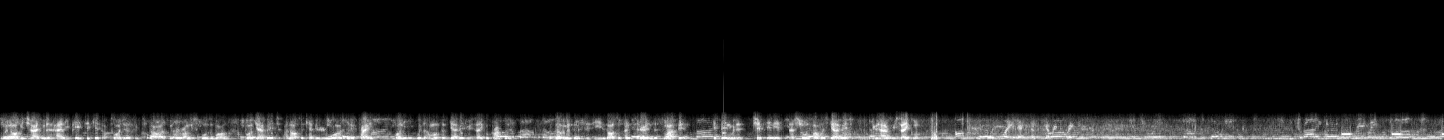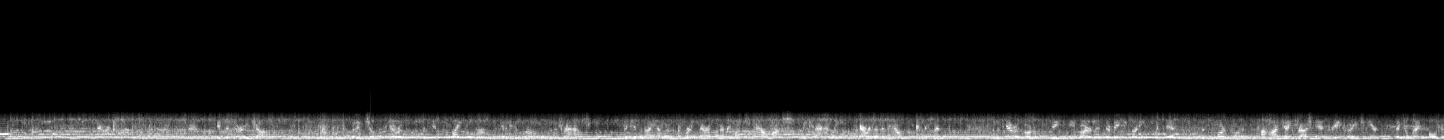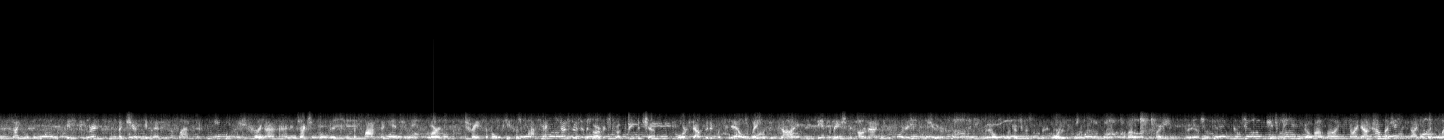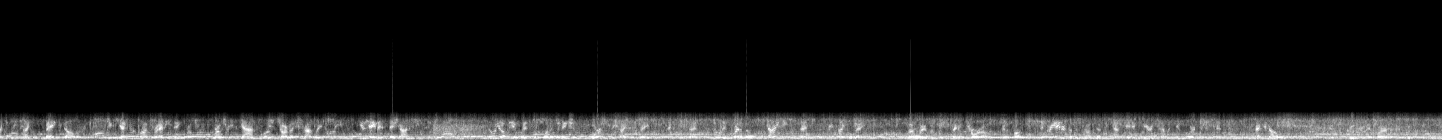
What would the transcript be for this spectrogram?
will now be charged with a highly paid ticket of $250 with the wrong disposable for garbage and also can be rewarded with a prize, money, with the amount of garbage recycled properly. The government in the city is also considering the smart bin, a bin with a chip in it that shows how much garbage you have recycled. The kids and I have a, a running marathon every month as to how much we can actually scourge under the house and prevent. The mascaras aren't only saving the environment, they're making money a high-tech trash can created by engineers that collects all your recyclables. A secret, a chip embedded in the plastic. We turned a, an injection molded piece of plastic into a smart, traceable piece of plastic. Sensors in the garbage truck read the chip. Forks outfitted with scales weigh what's inside. The information is automatically recorded in the computer. The helpful against rewarded for the amount of recyclables they have. Each week you can go online, find out how much you recycle and collect recycled bank dollars. You can get coupons for anything from groceries, gas, clothes, Starbucks, travel agencies, you name it, they got it. Philadelphia went from one of the nation's worst recycling rates, 6%, to an incredible 90% Recyclebank. Not only is it taking the chore out, it's fun. The creators of this concept Cascade Engineering have a new word for this business, econology. Environment, it's good for business.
